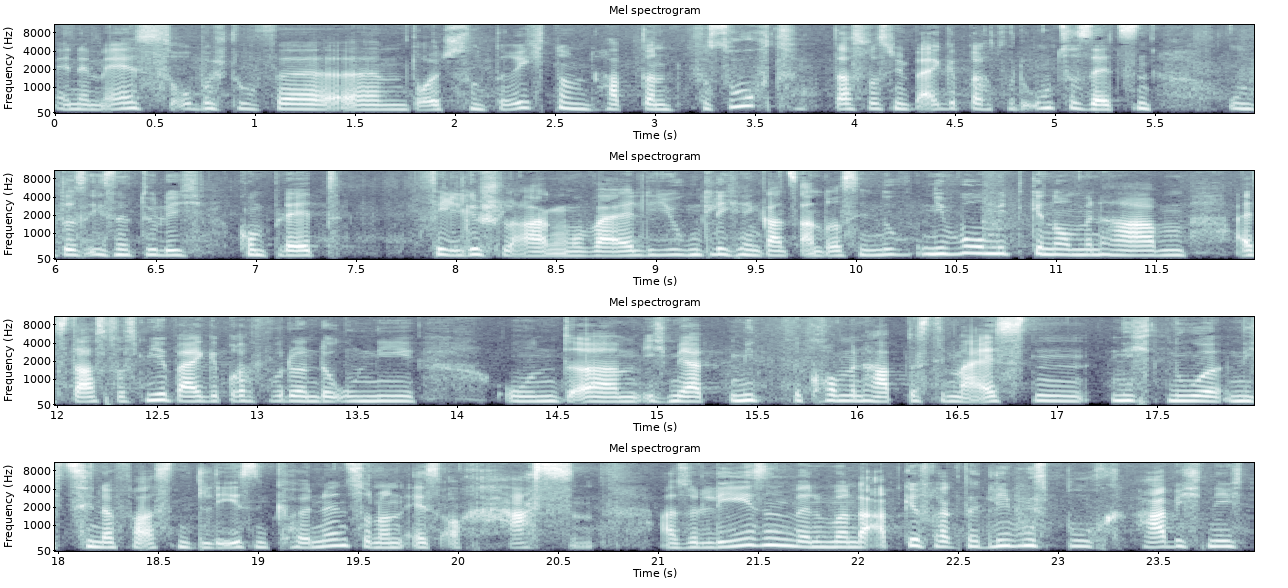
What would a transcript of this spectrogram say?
NMS, Oberstufe ähm, Deutsch zu unterrichten und habe dann versucht, das, was mir beigebracht wurde, umzusetzen. Und das ist natürlich komplett fehlgeschlagen, weil die Jugendlichen ein ganz anderes Niveau mitgenommen haben als das, was mir beigebracht wurde an der Uni. Und ähm, ich mir mitbekommen habe, dass die meisten nicht nur nicht sinnerfassend lesen können, sondern es auch hassen. Also lesen, wenn man da abgefragt hat, Lieblingsbuch habe ich nicht,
